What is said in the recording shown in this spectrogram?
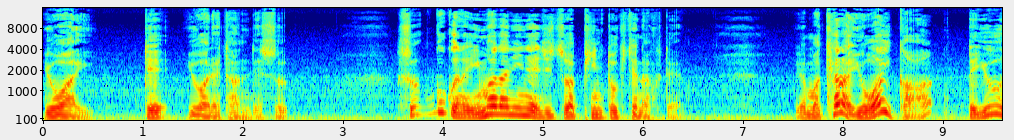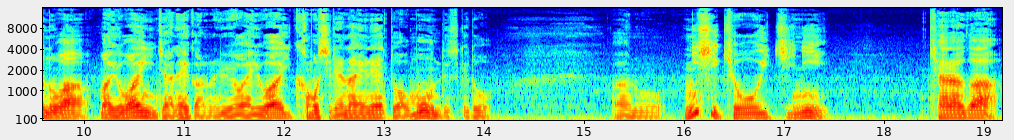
弱いって言われたんです。すっごくね、未だにね、実はピンと来てなくて。いや、まあ、キャラ弱いか？っていうのは、まあ、弱いんじゃねえかな。弱い、弱いかもしれないね、とは思うんですけど、あの、西京一にキャラが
